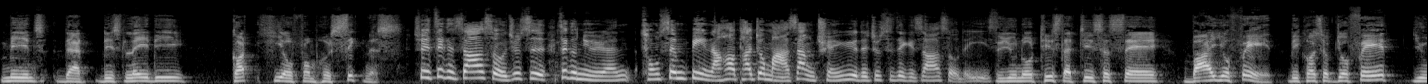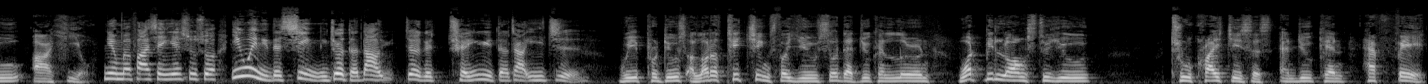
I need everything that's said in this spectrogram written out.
means that this lady got healed from her sickness. 所以这个杀手就是这个女人从生病，然后她就马上痊愈的，就是这个杀手的意思 Do。you notice that Jesus say, by your faith, because of your faith, you are healed. 你有没有发现，耶稣说：“因为你的信，你就得到这个痊愈，得到医治。 We produce a lot of teachings for you so that you can learn what belongs to you through Christ Jesus and you can have faith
